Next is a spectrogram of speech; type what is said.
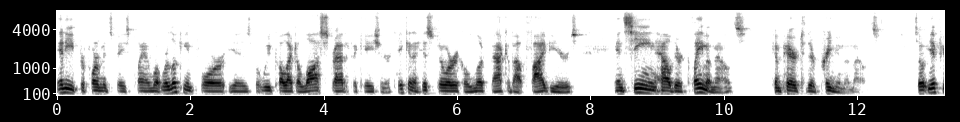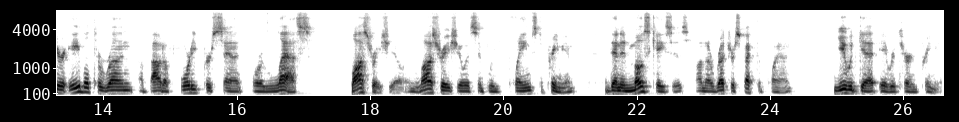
any performance-based plan, what we're looking for is what we call like a loss stratification or taking a historical look back about five years and seeing how their claim amounts compared to their premium amounts. So if you're able to run about a 40% or less loss ratio, and loss ratio is simply claims to premium, then in most cases on a retrospective plan, you would get a return premium.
